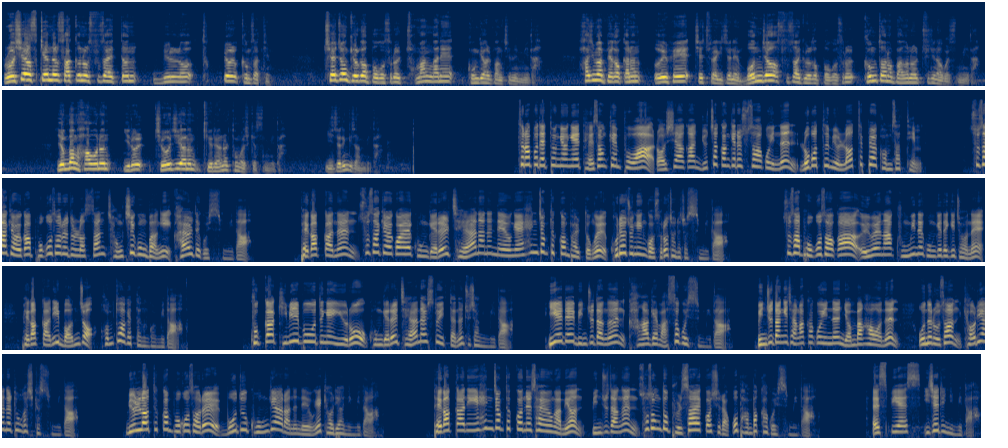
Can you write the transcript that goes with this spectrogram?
러시아 스캔들 사건을 수사했던 뮬러 특별검사팀 최종 결과 보고서를 조만간에 공개할 방침입니다. 하지만 백악관은 의회에 제출하기 전에 먼저 수사 결과 보고서를 검토하는 방안을 추진하고 있습니다. 연방 하원은 이를 저지하는 결의안을 통과시켰습니다. 이재린 기자입니다. 트럼프 대통령의 대선 캠프와 러시아 간 유착 관계를 수사하고 있는 로버트 뮬러 특별검사팀. 수사 결과 보고서를 둘러싼 정치 공방이 가열되고 있습니다. 백악관은 수사 결과의 공개를 제한하는 내용의 행정특검 발동을 고려 중인 것으로 전해졌습니다. 수사 보고서가 의회나 국민에 공개되기 전에 백악관이 먼저 검토하겠다는 겁니다. 국가 기밀 보호 등의 이유로 공개를 제한할 수도 있다는 주장입니다. 이에 대해 민주당은 강하게 맞서고 있습니다. 민주당이 장악하고 있는 연방 하원은 오늘 우선 결의안을 통과시켰습니다. 뮬러 특검 보고서를 모두 공개하라는 내용의 결의안입니다. 백악관이 행정특권을 사용하면 민주당은 소송도 불사할 것이라고 반박하고 있습니다. SBS 이재린입니다.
